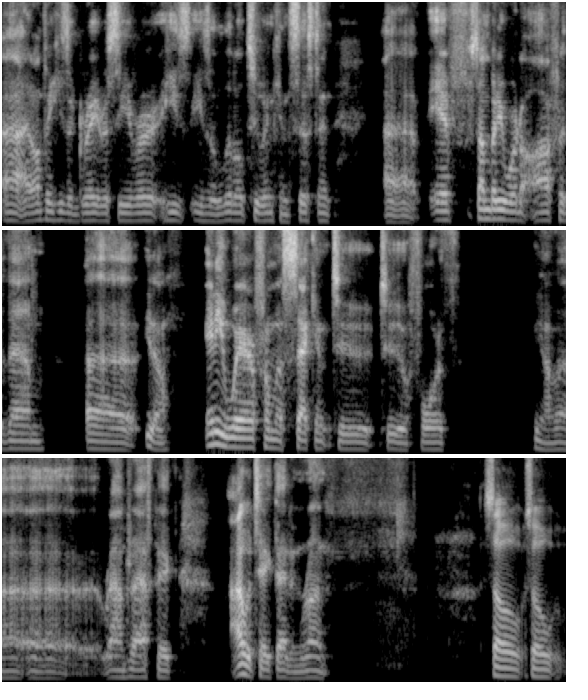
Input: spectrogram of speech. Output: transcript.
Uh, I don't think he's a great receiver. He's he's a little too inconsistent. Uh, if somebody were to offer them, uh, you know, anywhere from a second to to a fourth, you know, uh, uh, round draft pick, I would take that and run. So so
